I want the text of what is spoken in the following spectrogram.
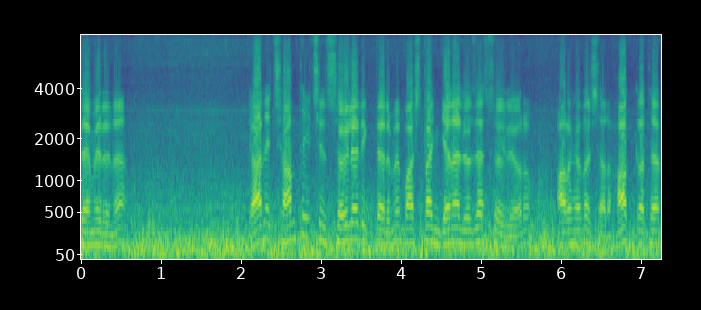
demirine. Yani çanta için söylediklerimi baştan genel özet söylüyorum. Arkadaşlar hakikaten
